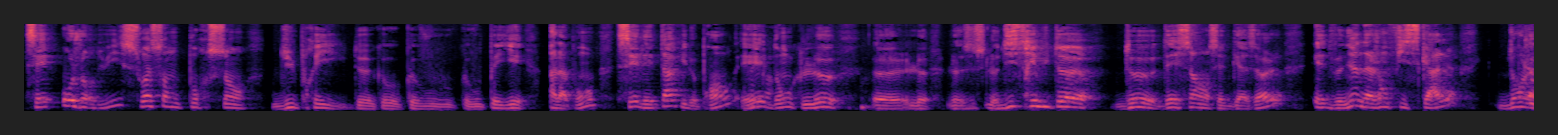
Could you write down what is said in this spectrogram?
C'est aujourd'hui 60% du prix de, que, que, vous que vous payez à la pompe, c'est l'État qui le prend et donc le, euh, le, le, le, distributeur de d'essence et de gazole est devenu un agent fiscal dont la,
